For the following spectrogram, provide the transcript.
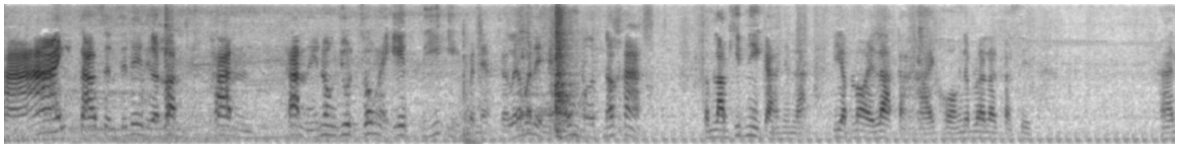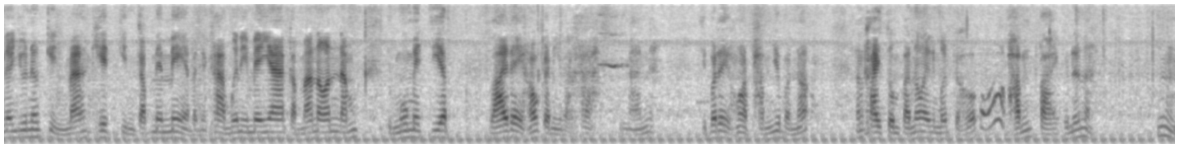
ขายสาวเสริมจะได้เดือดร้อนท่านท่านให้น้องยุดส่งให้เอฟซีอีกปะเนี่ยก็เลยไม่ได้ให้เขาหมดเนาะค่ะสำหรับคลิปนี้กันนี่แหละเรียบร้อยและกะขายของเรียบร้อยและกะสิ หาแนวอยูแนวกินมาเคสกินกับแม่แม่ๆบัดนี้ค่ะเมื่อนี้แม่ย่ากลับมานอนน้ำถึงหมูแม่เจี๊ยบร้ายได้เฮากันนี่ล่ะค่ะนั้นน่ะ สิบ่ได้ฮอดพันอยู่บ่เนาะทั้งขายต้มปลาน้อยนี่หมดก็เขาพันตายไปนั่นน่ะ อืม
